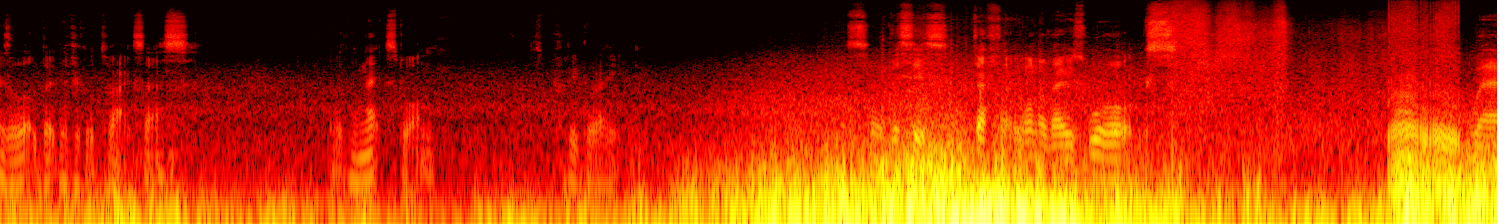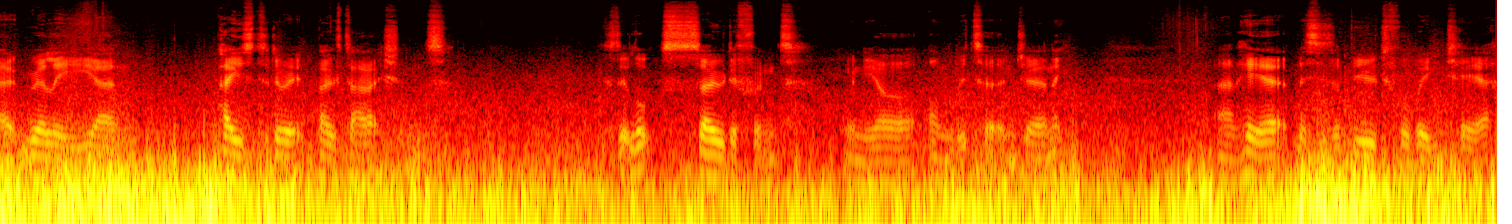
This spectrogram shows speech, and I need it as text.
is a little bit difficult to access, but the next one is pretty great. So this is definitely one of those walks where it really um, pays to do it both directions because it looks so different when you're on the return journey. And here, this is a beautiful beach here,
